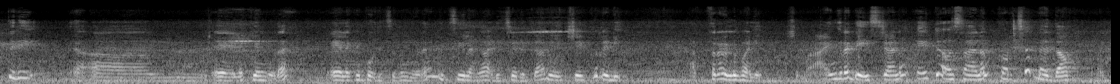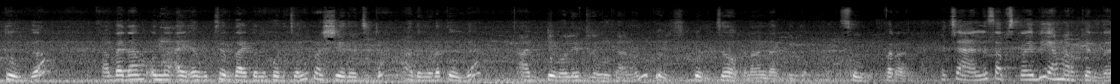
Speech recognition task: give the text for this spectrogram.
ഇത്തിരി ഏലക്കയും കൂടെ ഏലക്ക പൊടിച്ചതും കൂടെ മിക്സിയിൽ അങ്ങ് അടിച്ചെടുക്കുക മിൽക്ക് ഷേക്ക് റെഡി. അത്രേ ഉള്ളൂ പണി. പക്ഷെ ഭയങ്കര ടേസ്റ്റാണ്. ഏറ്റവും അവസാനം കുറച്ച് ബദാം തൂക്കുക. ബദാം ഒന്ന് ചെറുതായിട്ടൊന്ന് പൊടിച്ചൊന്ന് ക്രഷ് ചെയ്ത് വെച്ചിട്ട് അതും കൂടെ തൂക്കുക. അടിപൊളി ഡ്രിങ്കാണ് ഒന്ന് കുഴിച്ച് കുടിച്ച് നോക്കണം ഉണ്ടാക്കിയിട്ട്. സൂപ്പറാണ്. ചാനൽ സബ്സ്ക്രൈബ് ചെയ്യാൻ മറക്കരുത്.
